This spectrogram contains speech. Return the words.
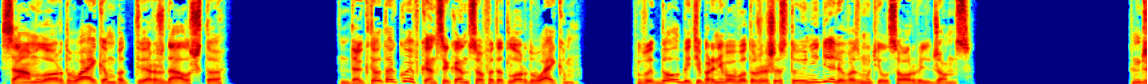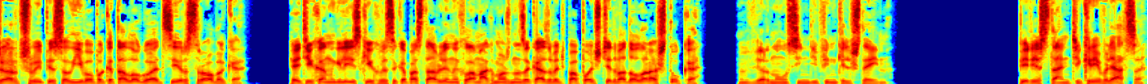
Сам лорд Уайком подтверждал, что... Да кто такой, в конце концов, этот лорд Уайком? Вы долбите про него вот уже шестую неделю, возмутился Орвиль Джонс. Джордж выписал его по каталогу от Сирс Робока. Этих английских высокопоставленных ломак можно заказывать по почте 2 доллара штука, вернул Синди Финкельштейн. Перестаньте кривляться.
